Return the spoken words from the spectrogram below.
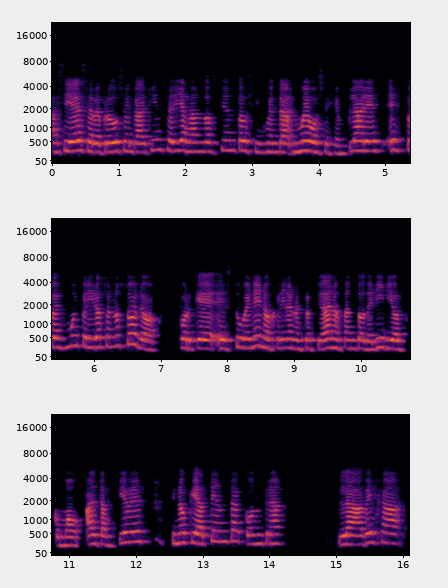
Así es, se reproducen cada 15 días dando 150 nuevos ejemplares. Esto es muy peligroso no solo porque eh, su veneno genera en nuestros ciudadanos tanto delirios como altas fiebres, sino que atenta contra la abeja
